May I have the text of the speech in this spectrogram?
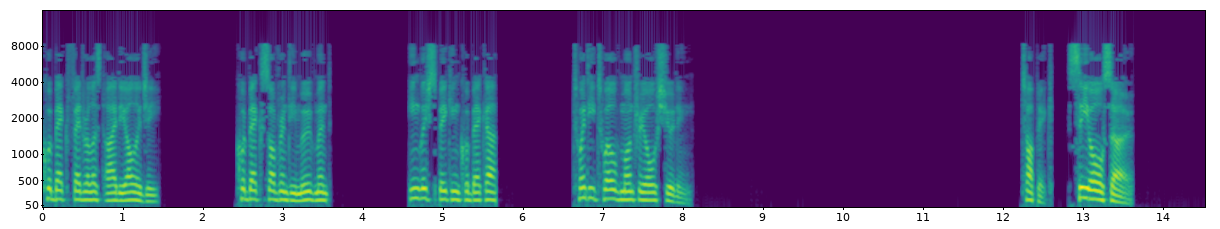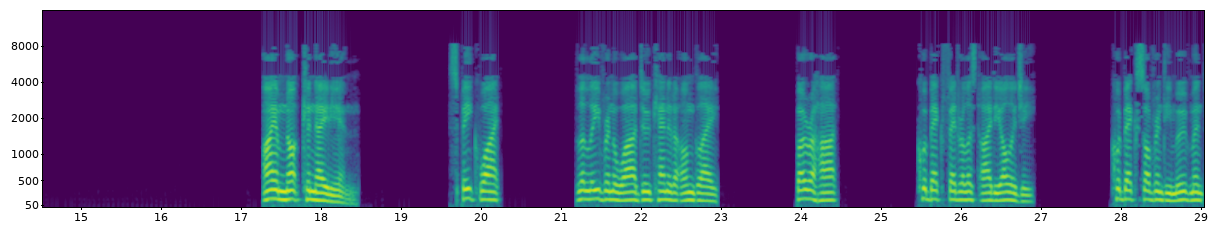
Quebec Federalist ideology. Quebec sovereignty movement. English-speaking Quebecer. 2012 Montreal shooting. See also. I am not Canadian. Speak white. Le Livre Noir du Canada Anglais. Beauregard Quebec Federalist ideology Quebec sovereignty movement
